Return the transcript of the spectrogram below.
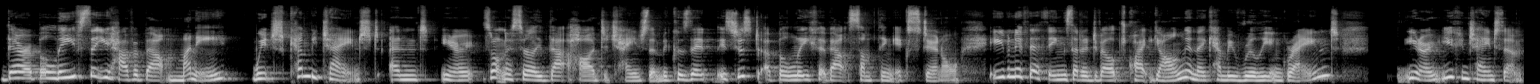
there are beliefs that you have about money which can be changed. And, you know, it's not necessarily that hard to change them because it's just a belief about something external. Even if they're things that are developed quite young and they can be really ingrained, you know, you can change them.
